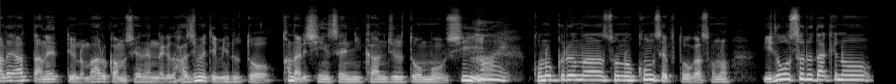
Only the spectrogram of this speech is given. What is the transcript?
あれあったねっていうのもあるかもしれないんだけど初めて見るとかなり新鮮に感じると思うし、はいこの車はそのコンセプトがその移動するだけの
